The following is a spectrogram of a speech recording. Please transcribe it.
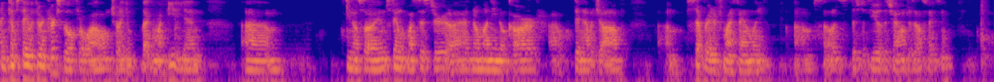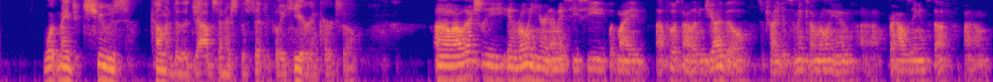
I can come stay with her in Kirksville for a while and try to get back on my feet again. Um, you know, so I am staying with my sister. I had no money, no car, I didn't have a job, um, separated from my family. Um, so it's just a few of the challenges I was facing. What made you choose coming to the job center specifically here in Kirksville? Um, I was actually enrolling here in MACC with my uh, post 9/11 GI Bill to try to get some income rolling in uh, for housing and stuff. Um,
